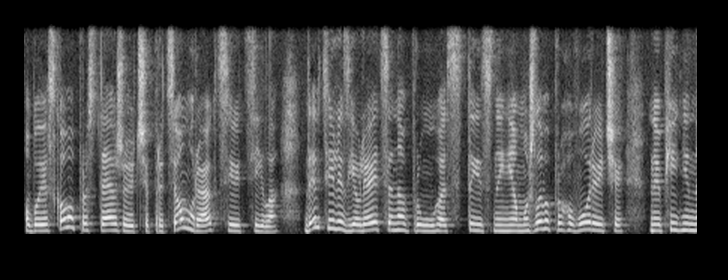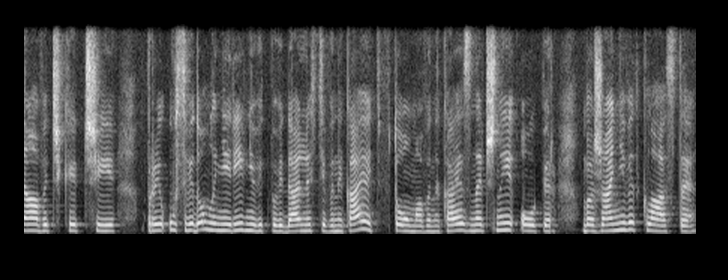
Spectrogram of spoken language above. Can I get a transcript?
обов'язково простежуючи при цьому реакцію тіла, де в тілі з'являється напруга, стиснення, можливо, проговорюючи необхідні навички чи при усвідомленні рівню відповідальності виникають втома, виникає значний опір, бажання відкласти.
